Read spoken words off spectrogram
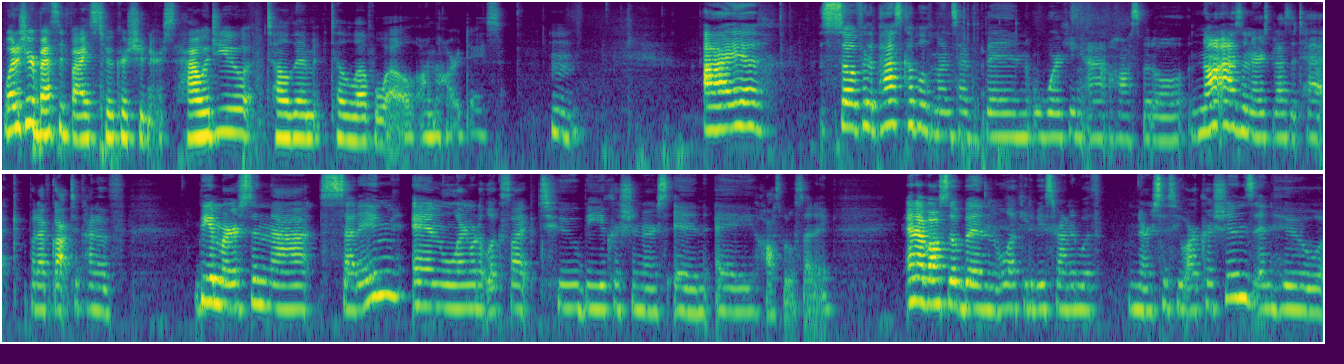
what is your best advice to a Christian nurse? How would you tell them to love well on the hard days? Mm. I so for the past couple of months I've been working at hospital, not as a nurse but as a tech, but I've got to kind of be immersed in that setting and learn what it looks like to be a Christian nurse in a hospital setting. And I've also been lucky to be surrounded with nurses who are Christians and who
